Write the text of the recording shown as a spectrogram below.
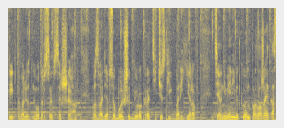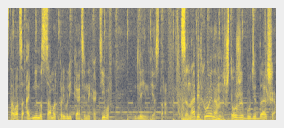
криптовалютную отрасль в США, возводя все больше бюрократических барьеров. Тем не менее, биткоин продолжает оставаться одним из самых привлекательных активов для инвесторов. Цена биткоина. Что же будет дальше?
